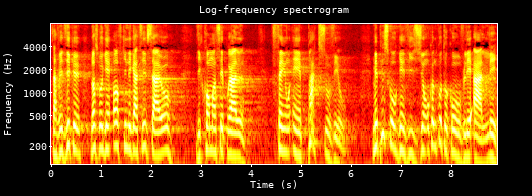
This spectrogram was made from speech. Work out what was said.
Ça veut dire que lorsque vous avez une offre qui est négative, ça il commence à faire un impact sur vous. Mais puisque vous avez une vision, aucun côté que vous aller,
